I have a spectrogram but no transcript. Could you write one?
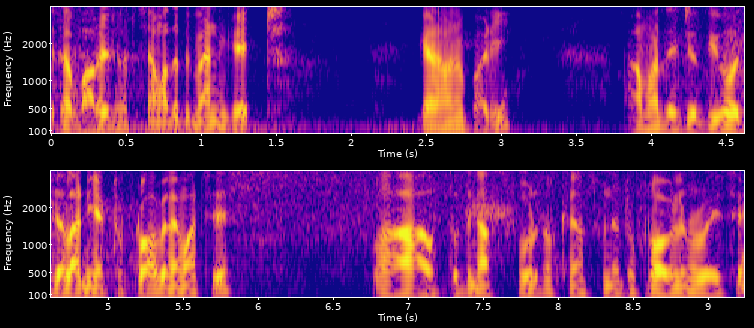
এটা বাড়ির হচ্ছে আমাদের ম্যান গেট গ্রামের বাড়ি। আমাদের যদিও জ্বালানি একটু প্রবলেম আছে উত্তর দিনাজপুর, দক্ষিণ দিনাজপুর একটু প্রবলেম রয়েছে।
